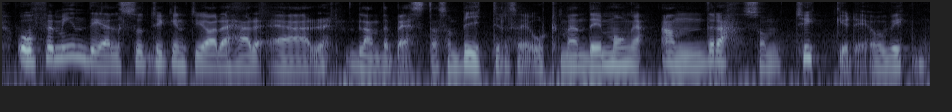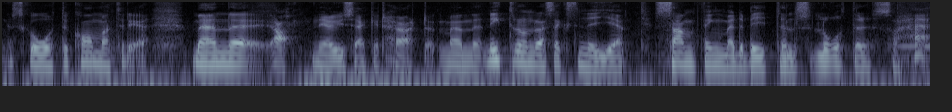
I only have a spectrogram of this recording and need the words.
och för min del så tycker inte jag det här är bland det bästa som Beatles har gjort, men det är många andra som tycker det och vi ska återkomma till det. Men eh, ja, ni har ju säkert hört den. Men 1969, Something med The Beatles låter så här.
